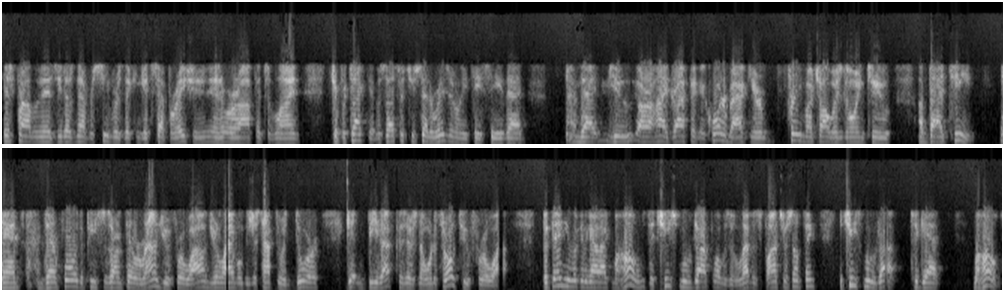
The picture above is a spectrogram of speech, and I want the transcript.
His problem is he doesn't have receivers that can get separation in, or offensive line to protect him. So that's what you said originally, TC. That that you are a high draft pick at quarterback, you're pretty much always going to a bad team. And therefore, the pieces aren't there around you for a while, and you're liable to just have to endure getting beat up because there's no one to throw to for a while. But then you look at a guy like Mahomes. The Chiefs moved up. What was it, 11 spots or something? The Chiefs moved up to get Mahomes.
